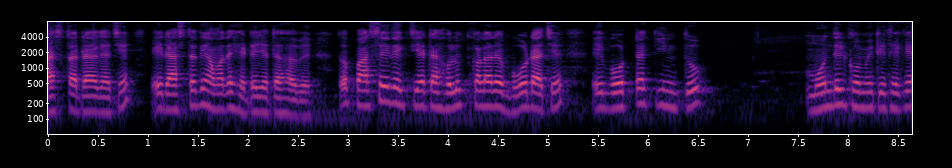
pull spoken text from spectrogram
রাস্তাটা গেছে, এই রাস্তা দিয়ে আমাদের হেঁটে যেতে হবে। তো পাশেই দেখছি একটা হলুদ কালারের বোর্ড আছে। এই বোর্ডটা কিন্তু মন্দির কমিটি থেকে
